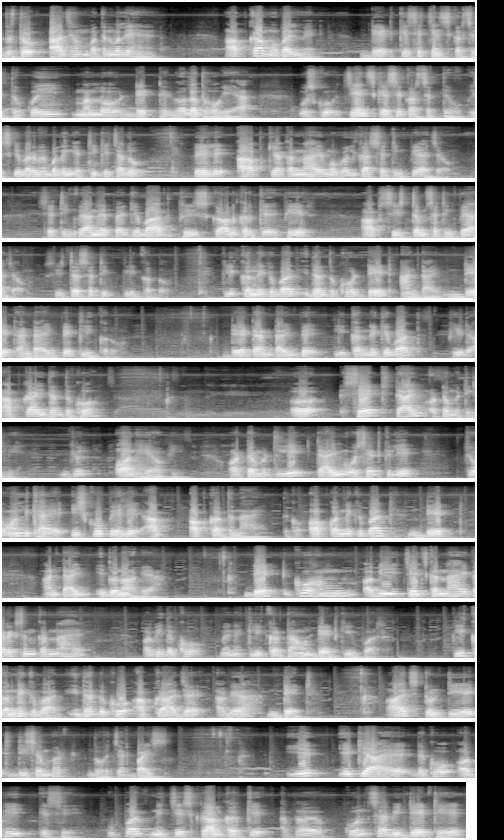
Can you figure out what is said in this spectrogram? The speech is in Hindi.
दोस्तों, आज हम बताने वाले हैं। आपका मोबाइल में डेट कैसे चेंज कर सकते हो? कोई मान लो डेट गलत हो गया, उसको चेंज कैसे कर सकते हो? इसके बारे में बोलेंगे, ठीक है, चलो। पहले आप क्या करना है, मोबाइल का सेटिंग पे आ जाओ। सेटिंग पे आने पर के बाद फिर स्क्रॉल करके फिर आप सिस्टम सेटिंग पे आ जाओ। सिस्टम सेटिंग क्लिक कर दो। क्लिक करने के बाद इधर देखो, date and time. Date and time पे क्लिक करो। डेट एंड टाइम पे क्लिक करने के बाद फिर आपका इधर देखो सेट टाइम ऑटोमेटिकली जो ऑन है अभी। ऑटोमेटिकली टाइम वो सेट के लिए जो ऑन लिखा है, इसको पहले आप अप कर देना है। देखो अप करने के बाद डेट एंड टाइम ये दोनों आ गया। डेट को हम अभी चेंज करना है करेक्शन करना है। अभी देखो, मैंने क्लिक करता हूँ डेट के ऊपर। क्लिक करने के बाद इधर देखो, आपका आ जाए, आ गया डेट आज 28 दिसंबर 2022 ये ये क्या है? देखो, अभी ऐसे, ऊपर नीचे स्क्रॉल करके कौन सा भी डेट है,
